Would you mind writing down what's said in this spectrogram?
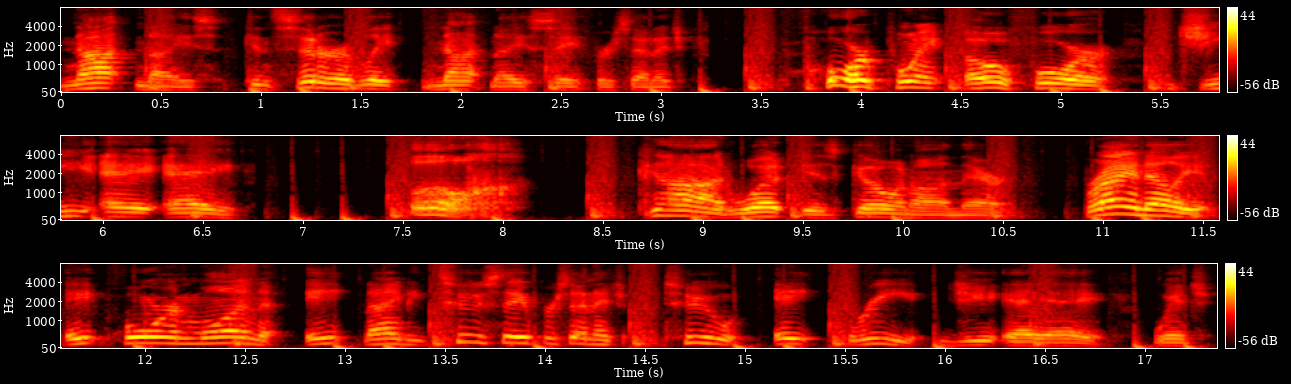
Not nice. Considerably not nice save percentage. 4.04 GAA. Ugh. God, what is going on there? Brian Elliott, 8 4 and 1, 892 save percentage, 283 GAA, which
